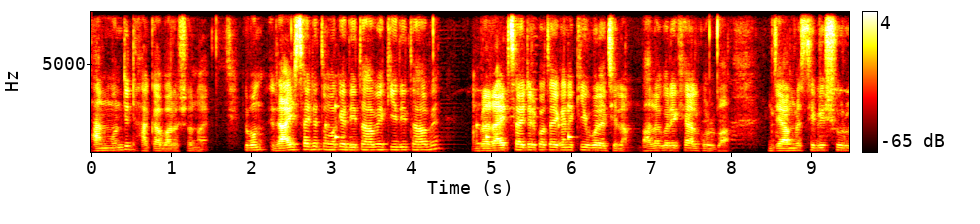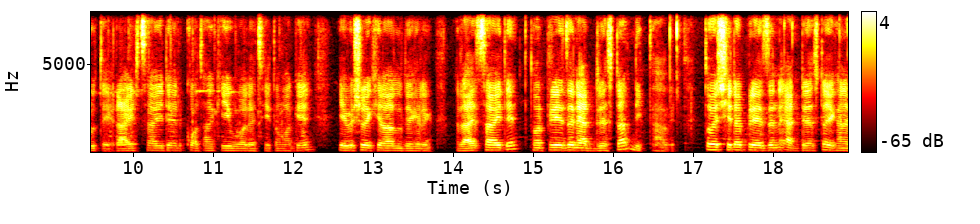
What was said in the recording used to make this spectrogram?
ধানমন্ডি, ঢাকা বারোশো নয়। এবং রাইট সাইডে তোমাকে দিতে হবে, কি দিতে হবে? আমরা রাইট সাইডের কথা এখানে কি বলেছিলাম? ভালো করে খেয়াল করবা। যে আমরা সিভির শুরুতে রাইট সাইডের কথা কি বলেছি তোমাকে? এ বিষয়ে খেয়াল দেখে রাইট সাইডে তোমার প্রেজেন্ট অ্যাড্রেসটা লিখতে হবে। তো সেটা প্রেজেন্ট অ্যাড্রেসটা এখানে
